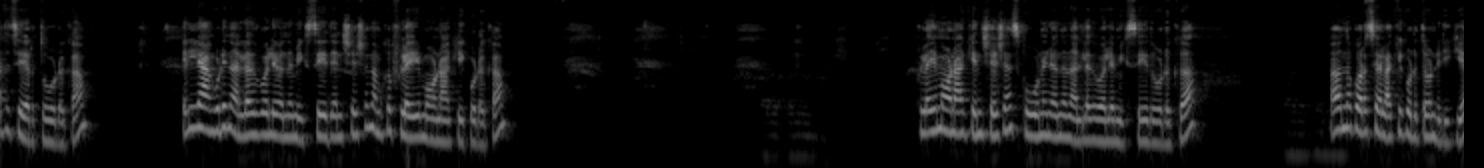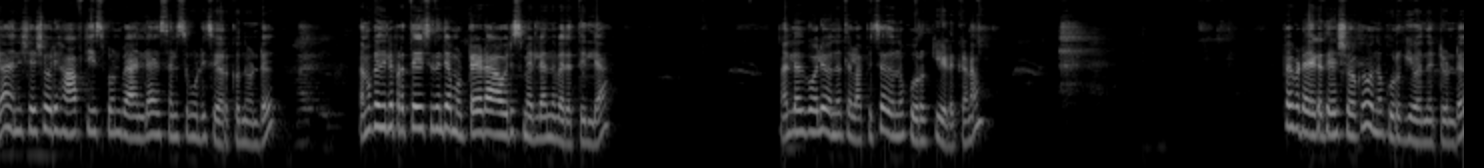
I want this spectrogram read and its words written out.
അത് ചേർത്ത് കൊടുക്കാം. എല്ലാം കൂടി നല്ലതുപോലെ ഒന്ന് മിക്സ് ചെയ്തതിന് ശേഷം നമുക്ക് ഫ്ലെയിം ഓൺ ആക്കി കൊടുക്കാം. ഫ്ലെയിം ഓൺ ആക്കിയതിന് ശേഷം സ്പൂണിനൊന്ന് നല്ലതുപോലെ മിക്സ് ചെയ്ത് കൊടുക്കുക. അതൊന്ന് കുറച്ച് ഇളക്കി കൊടുത്തുകൊണ്ടിരിക്കുക അതിനുശേഷം ഒരു ഹാഫ് ടീസ്പൂൺ വാനില എസൻസും കൂടി ചേർക്കുന്നുണ്ട്. നമുക്കിതിൽ പ്രത്യേകിച്ച് ഇതിന്റെ മുട്ടയുടെ ആ ഒരു സ്മെല്ലൊന്നും വരത്തില്ല. നല്ലതുപോലെ ഒന്ന് തിളപ്പിച്ച് അതൊന്ന് കുറുക്കിയെടുക്കണം. ഇപ്പോൾ ഇവിടെ ഏകദേശമൊക്കെ ഒന്ന് കുറുകി വന്നിട്ടുണ്ട്.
